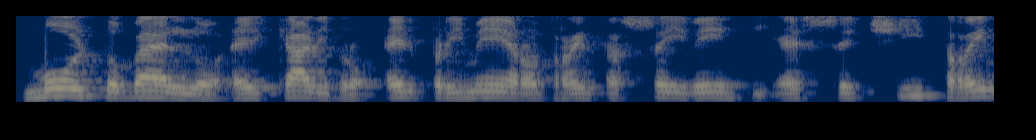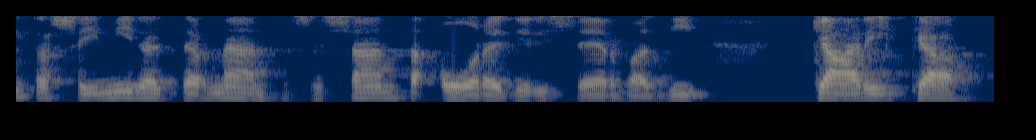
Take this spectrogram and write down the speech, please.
molto bello è il calibro, è il Primero 3620 SC, 36.000 alternanze, 60 ore di riserva di carica.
